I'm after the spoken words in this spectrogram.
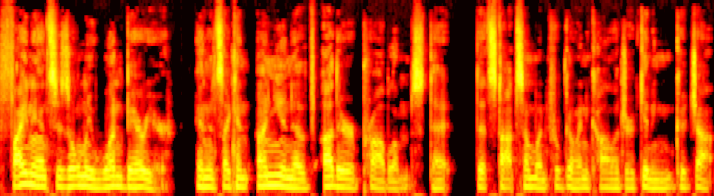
finance is only one barrier and it's like an onion of other problems that that stop someone from going to college or getting a good job.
